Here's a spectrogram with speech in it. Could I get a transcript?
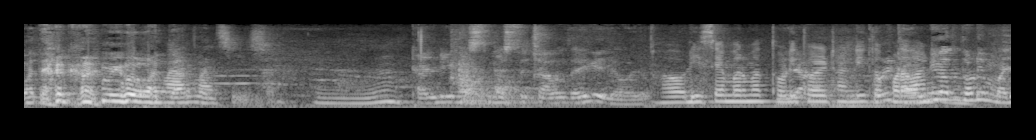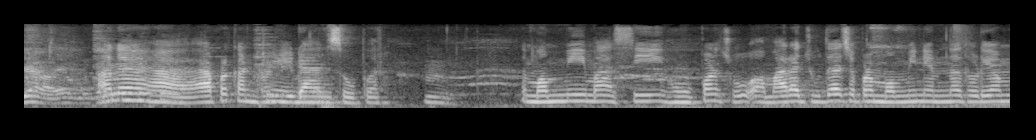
વધારે ગરમી વધારે બળશે. ઠંડી મસ્ત મસ્ત ચાલુ થઈ ગઈ જો હવે ડિસેમ્બરમાં થોડી થોડી ઠંડી તો થોડી ઠંડી તો પડવાની થોડી મજા આવે. અને હા આપણે કન્ટિન્યુ ડાન્સ ઉપર. મમ્મી માસી હું પણ છું. અમારા જુદા છે પણ મમ્મીને એમને થોડી આમ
